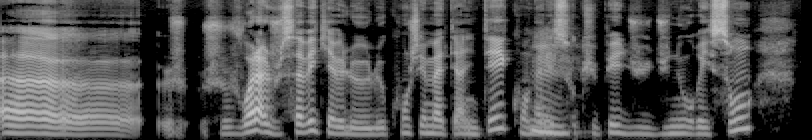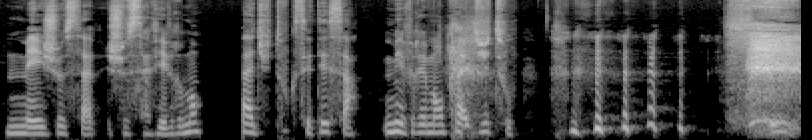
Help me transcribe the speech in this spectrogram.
je, voilà, je savais qu'il y avait le, congé maternité, qu'on allait Mmh. s'occuper du, du nourrisson, mais je, sa- je savais vraiment pas du tout que c'était ça. Mais vraiment pas du tout. Et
